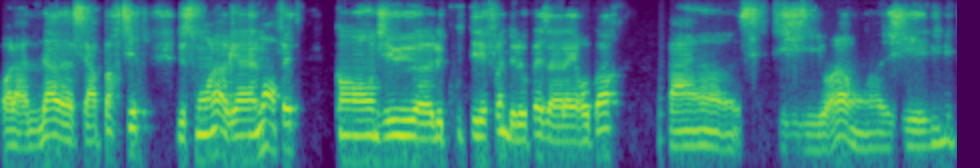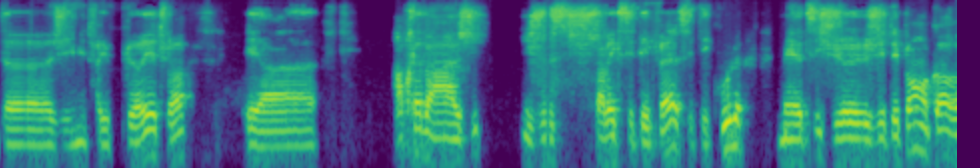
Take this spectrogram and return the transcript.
voilà, là, c'est à partir de ce moment-là, réellement, en fait, quand j'ai eu le coup de téléphone de Lopez à l'aéroport, ben, voilà, j'ai limite, j'ai limite failli pleurer, tu vois. Et après, ben, je savais que c'était fait, c'était cool, mais je j'étais pas encore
